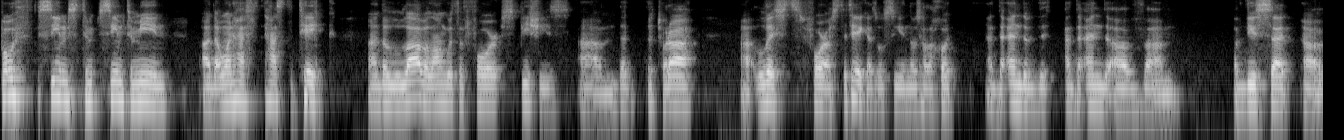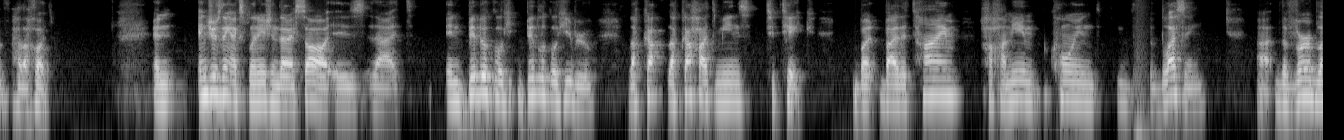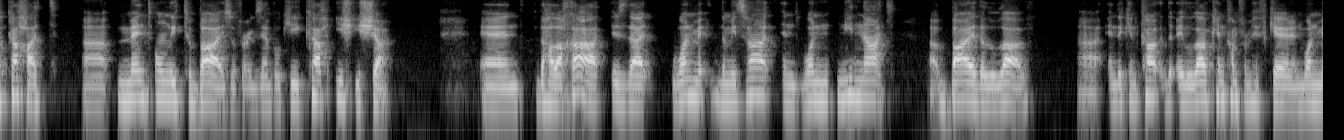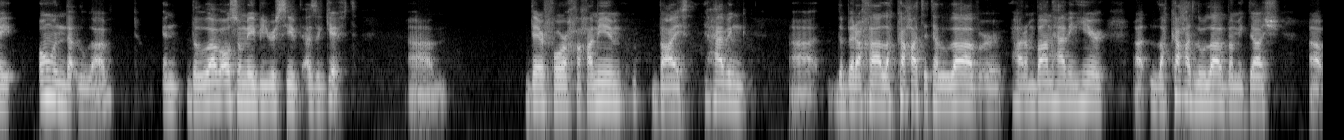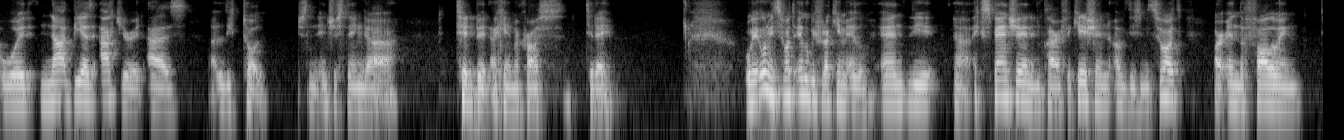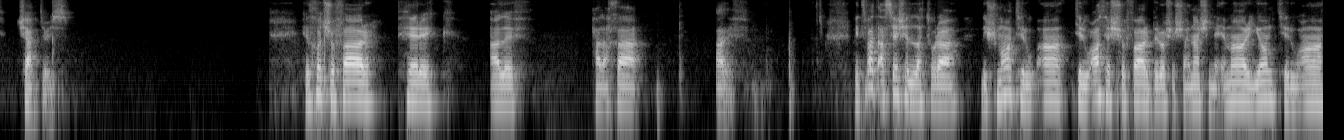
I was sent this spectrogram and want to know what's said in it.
both seems to seem to mean uh, that one has has to take uh, the lulav along with the four species um, that the Torah uh, lists for us to take, as we'll see in those halachot at the end of the at the end of um, of these set of halachot. An interesting explanation that I saw is that in biblical biblical Hebrew, lakahat means to take, but by the time Chachamim coined the blessing, uh, the verb lakahat uh, meant only to buy. So, for example, ki kah ish isha. And the halacha is that one the mitzvah and one need not uh, buy the lulav, uh, and they can come. The lulav can come from hifker, and one may own that lulav, and the lulav also may be received as a gift. Um, therefore, chachamim by having uh, the beracha lakahat et lulav or Harambam having here lakahat lulav b'mikdash uh, would not be as accurate as uh, litol. Just an interesting uh, tidbit I came across today. And the uh, expansion and clarification of these mitzvot are in the following chapters. Hilchot Shofar, Perek, Aleph, Halacha, Aleph. Mitzvot Aseh Shel LaTorah לשמוע תרועה, תרועת השופר בראש השנה שנאמר יום תרועה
